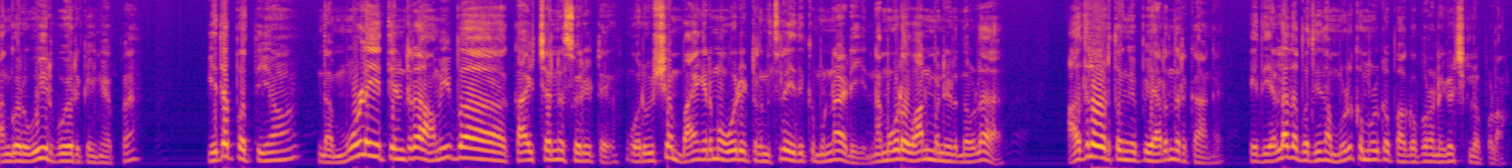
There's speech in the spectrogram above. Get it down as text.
அங்கே ஒரு உயிர் போயிருக்கீங்க இப்போ. இதை பற்றியும் இந்த மூளையை தின்ற அமீபா காய்ச்சல்னு சொல்லிட்டு ஒரு விஷயம் பயங்கரமாக ஓடிட்டு இருந்துச்சுல இதுக்கு முன்னாடி. நம்ம கூட வான் பண்ணியிருந்தோம்ல. அதில் ஒருத்தவங்க இப்போ இறந்துருக்காங்க. இது எல்லாத்த பற்றி தான் முழுக்க முழுக்க பார்க்க போகிற நிகழ்ச்சியில் போகலாம்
